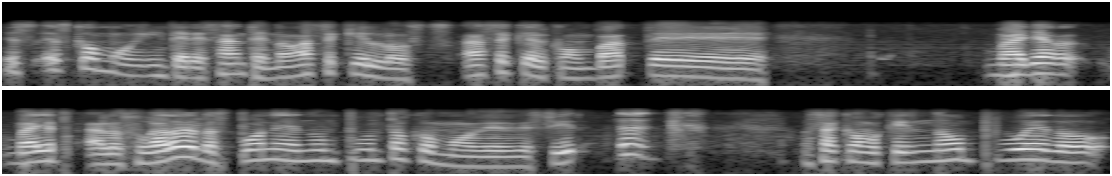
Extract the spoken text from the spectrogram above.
es, es como interesante, ¿no? Hace que los hace que el combate vaya vaya a los jugadores los pone en un punto como de decir, o sea, como que no puedo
